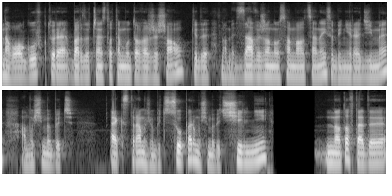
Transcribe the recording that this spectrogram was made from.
nałogów, które bardzo często temu towarzyszą, kiedy mamy zawyżoną samoocenę i sobie nie radzimy, a musimy być ekstra, musimy być super, musimy być silni, no to wtedy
